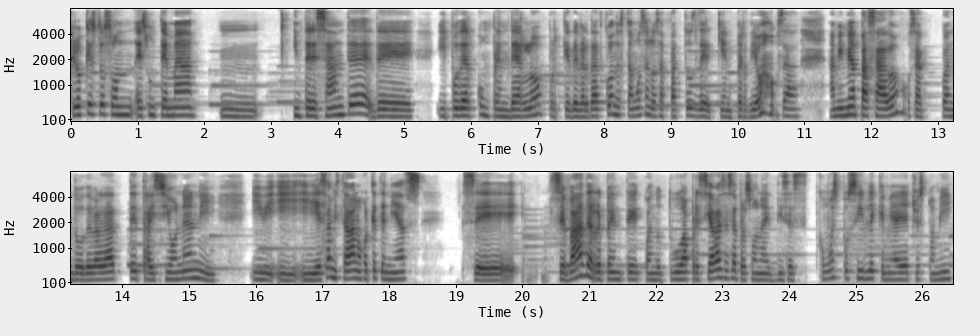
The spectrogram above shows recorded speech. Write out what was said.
Creo que esto son, es un tema mm, interesante de, y poder comprenderlo, porque de verdad cuando estamos en los zapatos de quien perdió, o sea, a mí me ha pasado, o sea, cuando de verdad te traicionan y, y, y esa amistad a lo mejor que tenías se, se va de repente cuando tú apreciabas a esa persona y dices, ¿cómo es posible que me haya hecho esto a mí?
